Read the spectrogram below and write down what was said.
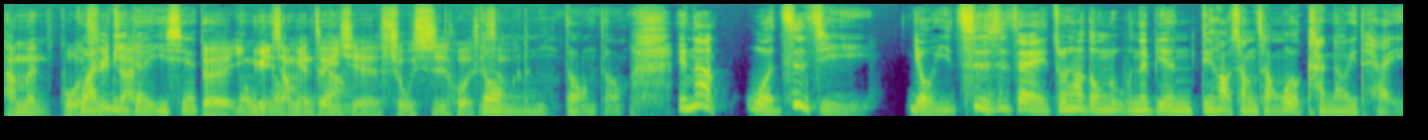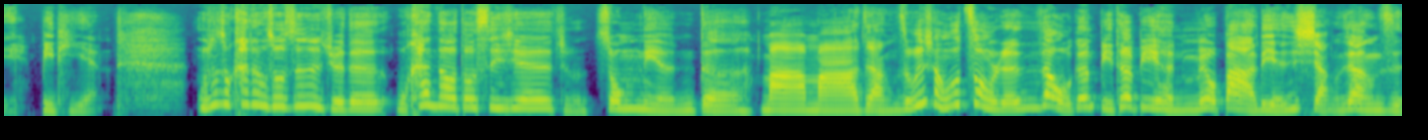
他们过去在的一些对营运上面的一些舒适或者是什么的。懂懂懂。哎，那我自己有一次是在中孝东路那边顶好商场，我有看到一台 BTM。我那时候看到的时候，真的觉得我看到都是一些什么中年的妈妈这样子，我就想说，这种人让我跟比特币很没有办法联想这样子。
